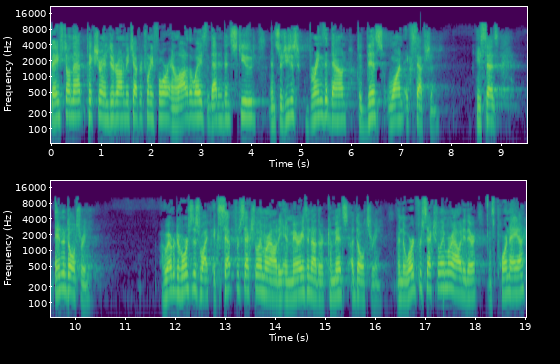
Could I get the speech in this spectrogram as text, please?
based on that picture in Deuteronomy chapter 24 and a lot of the ways that that had been skewed. And so Jesus brings it down to this one exception. He says, in adultery, whoever divorces his wife except for sexual immorality and marries another commits adultery. And the word for sexual immorality there is porneia,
